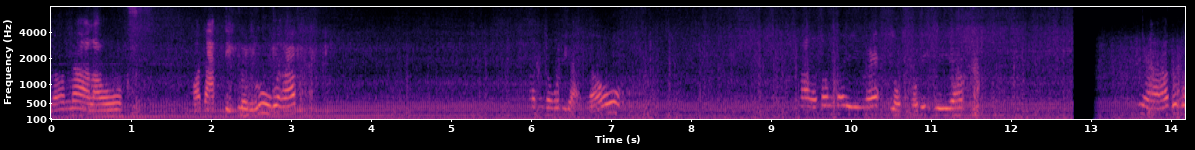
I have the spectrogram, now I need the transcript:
แล้วข้างหน้าเรามาดักอีกหนึ่งลูกแล้วครับ ถ้าโดดีกว่าแล้วเราต้องได้แวะหลบฝนอีกทีครับเนี่ยครับทุกค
